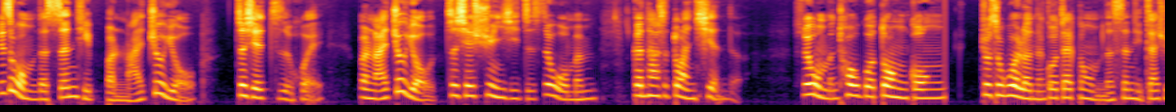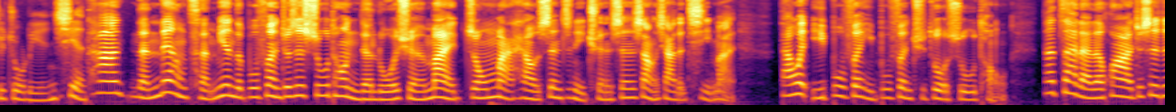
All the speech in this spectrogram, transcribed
其实我们的身体本来就有这些智慧，本来就有这些讯息，只是我们跟它是断线的，所以我们透过动功。就是为了能够再跟我们的身体再去做连线，它能量层面的部分就是疏通你的螺旋脉、中脉，还有甚至你全身上下的气脉，它会一部分一部分去做疏通。那再来的话，就是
